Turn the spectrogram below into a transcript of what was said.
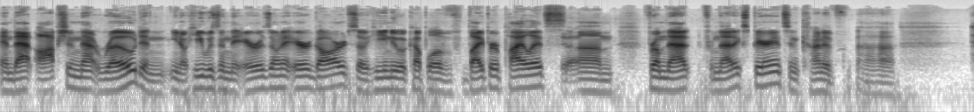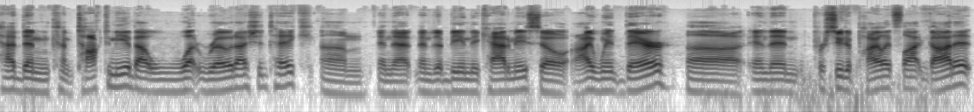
and that option, that road, and you know he was in the Arizona Air Guard, so he knew a couple of Viper pilots um, from that from that experience, and kind of uh, had them kind of talk to me about what road I should take, um, and that ended up being the academy. So I went there uh, and then pursued a pilot slot, got it,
